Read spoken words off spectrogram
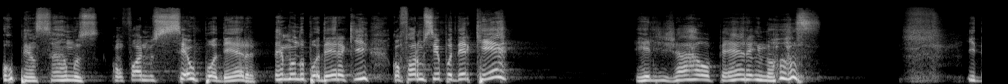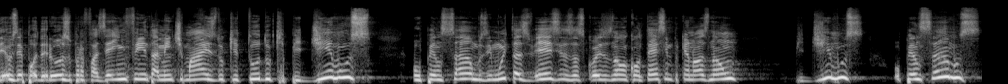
ou pensamos, conforme o seu poder. Do poder aqui? Conforme o seu poder que ele já opera em nós. E Deus é poderoso para fazer infinitamente mais do que tudo que pedimos ou pensamos, e muitas vezes as coisas não acontecem porque nós não pedimos ou pensamos.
